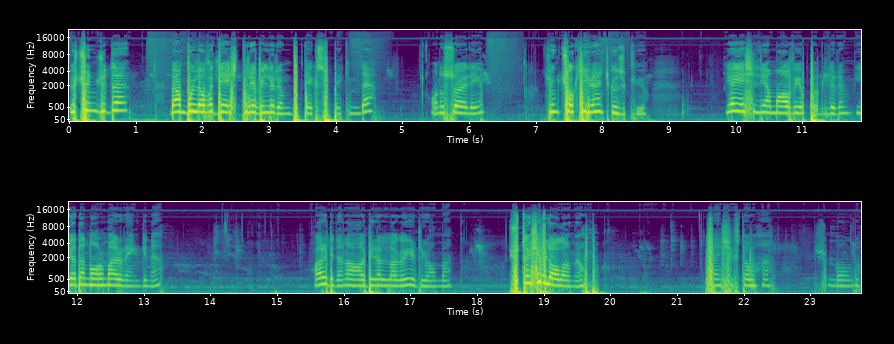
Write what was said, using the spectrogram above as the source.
Üçüncüde ben bu lavı değiştirebilirim bu tek spekimde. Onu söyleyeyim. Çünkü çok iğrenç gözüküyor. Ya yeşil ya mavi yapabilirim ya da normal rengine. Harbiden ha bir laga giriyorum ben. Şu taşı bile alamıyorum. Sen shift'e bak. Şimdi oldu.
